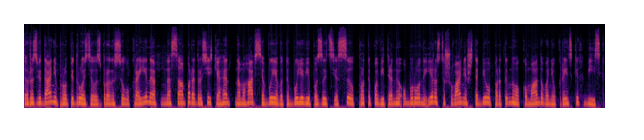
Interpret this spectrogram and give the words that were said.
розвідання про підрозділи збройних сил України. Насамперед, російський агент намагався виявити бойові позиції сил протиповітряної оборони і розташування штабів оперативного командування українських військ.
